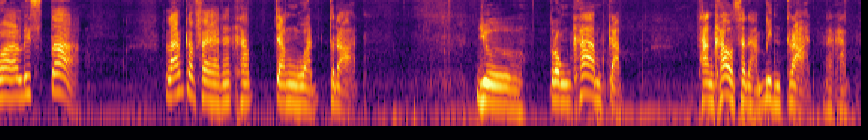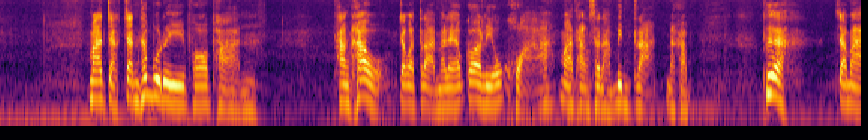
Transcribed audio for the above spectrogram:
วาลิสต้า ร้านกาแฟนะครับ จังหวัดตราด อยู่ตรงข้ามกับทางเข้าสนามบินตราดนะครับ มาจากจันทบุรีพอผ่าน ทางเข้าจังหวัดตราดมาแล้วก็เลี้ยวขวามาทางสนามบินตราดนะครับ เพื่อจะมา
